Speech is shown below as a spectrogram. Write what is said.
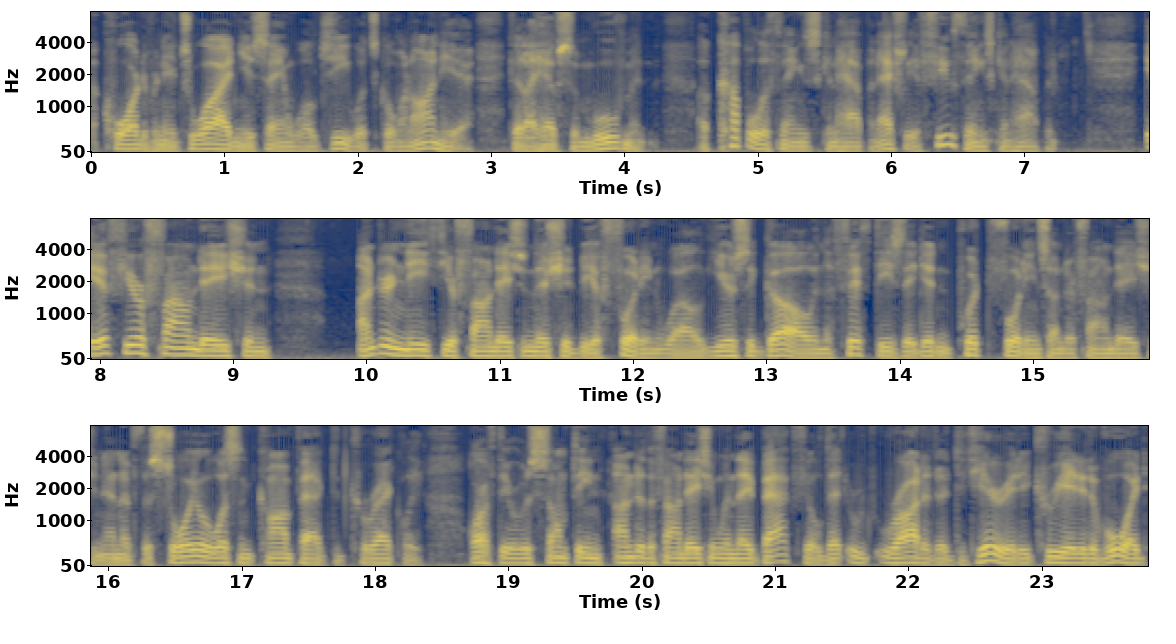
a quarter of an inch wide, and you're saying, "Well, gee, what's going on here? Did I have some movement?" A couple of things can happen. Actually, a few things can happen. If your foundation underneath your foundation there should be a footing. Well, years ago in the 50s they didn't put footings under foundation and if the soil wasn't compacted correctly or if there was something under the foundation when they backfilled that rotted or deteriorated, created a void,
